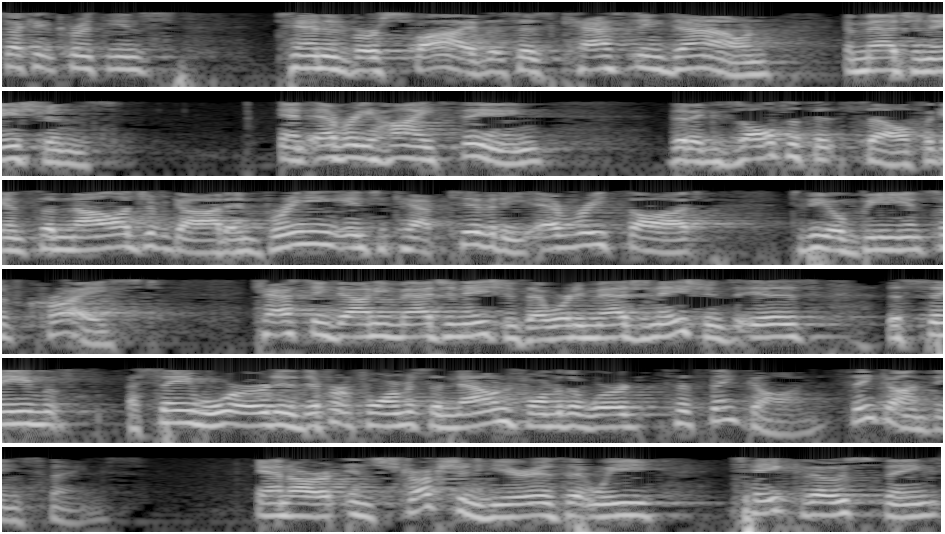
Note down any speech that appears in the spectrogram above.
2 Corinthians 10 and verse 5 that says, casting down imaginations and every high thing that exalteth itself against the knowledge of God and bringing into captivity every thought to the obedience of Christ casting down imaginations. That word imaginations is the same, a same word in a different form. It's a noun form of the word to think on. Think on these things. And our instruction here is that we take those things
